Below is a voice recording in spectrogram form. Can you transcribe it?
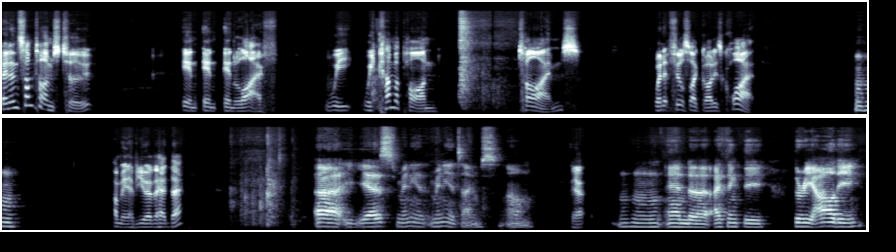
And then sometimes too, in in in life, we we come upon times when it feels like God is quiet. Mm-hmm. I mean, have you ever had that? Uh, yes, many many a times. Um, yeah. Mm-hmm. And uh, I think the the reality.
